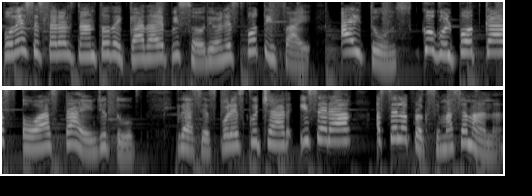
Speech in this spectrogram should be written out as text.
podés estar al tanto de cada episodio en Spotify, iTunes, Google Podcast o hasta en YouTube. Gracias por escuchar y será hasta la próxima semana.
